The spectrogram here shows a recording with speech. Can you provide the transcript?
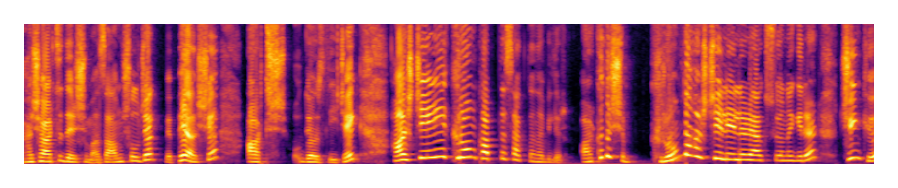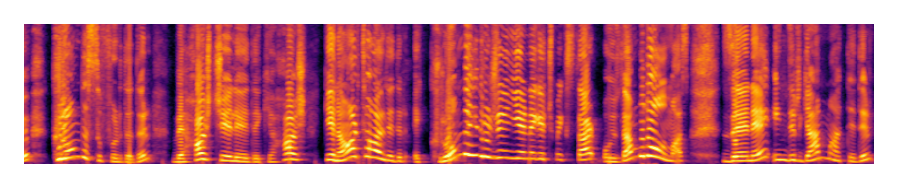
H artı derişimi azalmış olacak ve pH'ı artış gözleyecek. HCl krom kapta saklanabilir. Arkadaşım Krom da HCl ile reaksiyona girer. Çünkü krom da sıfırdadır ve HCl'deki H gene artı haldedir. E krom da hidrojenin yerine geçmek ister. O yüzden bu da olmaz. Zn indirgen maddedir.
